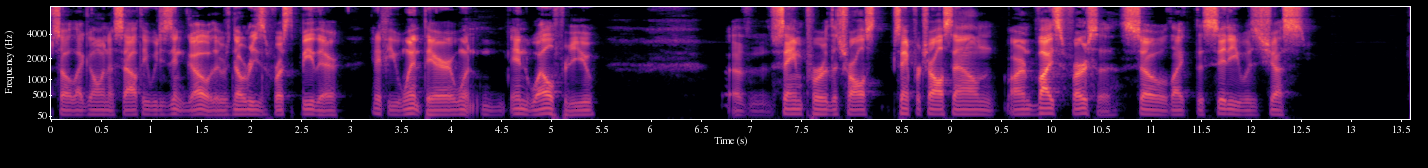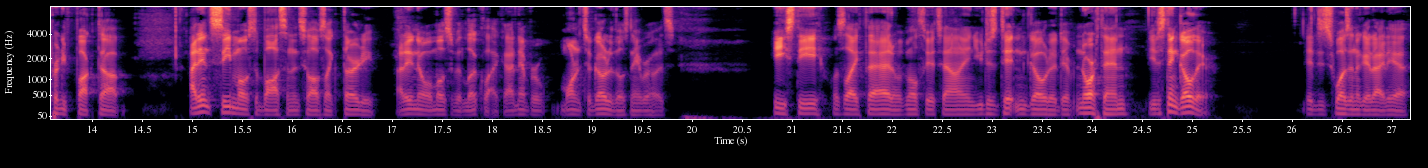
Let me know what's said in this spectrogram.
So like going to Southie, we just didn't go. There was no reason for us to be there. And if you went there, it wouldn't end well for you. Uh, same for the Charles, same for Charlestown, or vice versa. So like the city was just pretty fucked up. I didn't see most of Boston until I was like 30. I didn't know what most of it looked like. I never wanted to go to those neighborhoods. Eastie was like that. It was mostly Italian. You just didn't go to different North End. You just didn't go there. It just wasn't a good idea.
